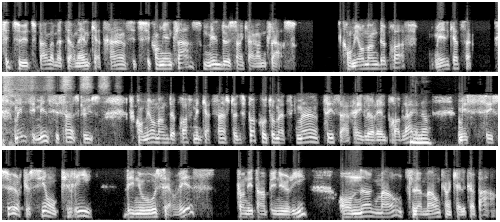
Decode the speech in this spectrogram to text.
Tu, sais, tu, parles de maternelle 4 ans, tu sais combien de classes? 1240 classes. Combien on manque de profs? 1400. Même si 1600, excuse. Combien on manque de profs? 1400. Je te dis pas qu'automatiquement, tu sais, ça réglerait le problème. Mais, non. mais c'est sûr que si on crée des nouveaux services, qu'on est en pénurie, on augmente le manque en quelque part.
